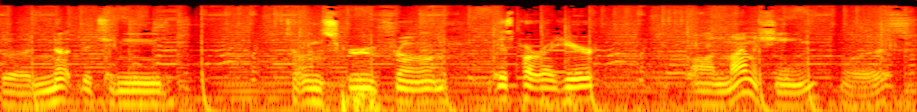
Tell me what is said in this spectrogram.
The nut that you need to unscrew from this part right here on my machine was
